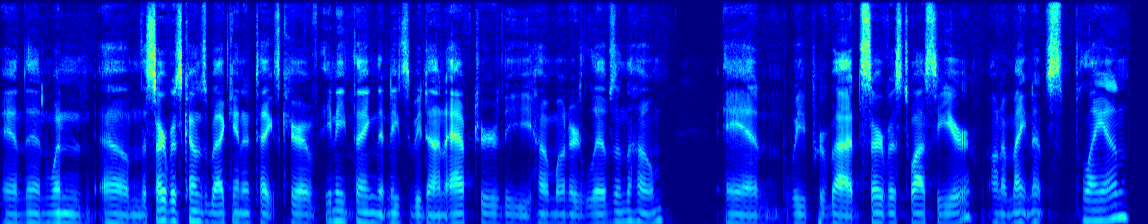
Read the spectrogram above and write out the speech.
and then when um, the service comes back in and takes care of anything that needs to be done after the homeowner lives in the home and we provide service twice a year on a maintenance plan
